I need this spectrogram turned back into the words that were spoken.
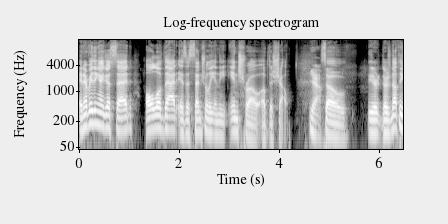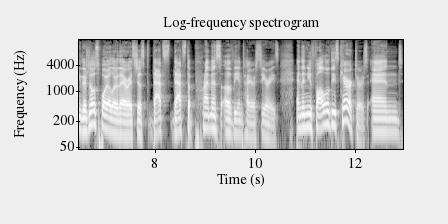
And everything I just said, all of that is essentially in the intro of the show. Yeah. So there- there's nothing, there's no spoiler there. It's just that's that's the premise of the entire series. And then you follow these characters, and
